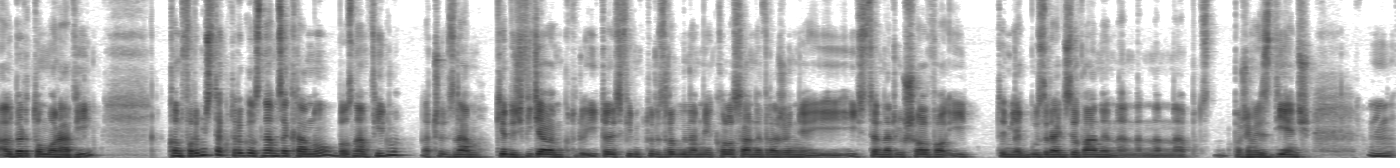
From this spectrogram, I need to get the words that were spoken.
Alberto Moravi Konformista, którego znam z ekranu, bo znam film, znaczy znam, kiedyś widziałem, który, i to jest film, który zrobił na mnie kolosalne wrażenie i, i scenariuszowo, i tym, jak był zrealizowany na, na, na, na poziomie zdjęć. Mm,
